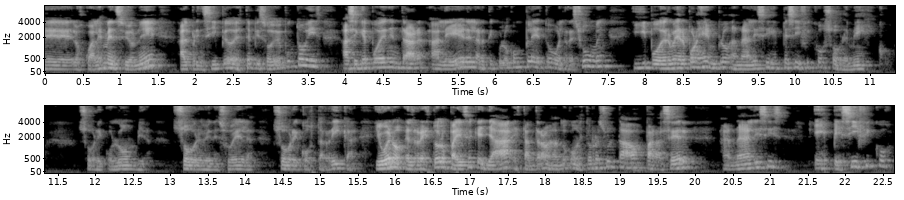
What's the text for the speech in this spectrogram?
eh, los cuales mencioné al principio de este episodio de Punto Biz, Así que pueden entrar a leer el artículo completo o el resumen y poder ver, por ejemplo, análisis específicos sobre México, sobre Colombia, sobre Venezuela, sobre Costa Rica y bueno, el resto de los países que ya están trabajando con estos resultados para hacer análisis específicos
